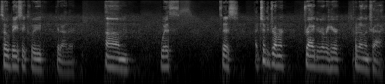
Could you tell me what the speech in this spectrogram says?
So basically, get out of there. Um, with this, I took a drummer, dragged it over here, put it on the track.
